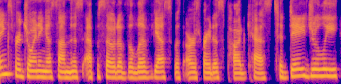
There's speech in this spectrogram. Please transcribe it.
Thanks for joining us on this episode of the Live Yes with Arthritis podcast. Today, Julie,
